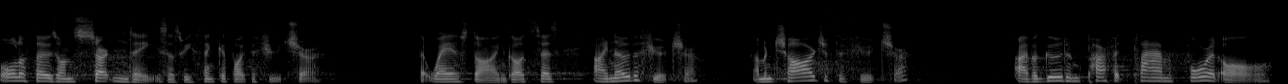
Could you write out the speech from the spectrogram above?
all of those uncertainties as we think about the future that weigh us down, God says, I know the future. I'm in charge of the future. I have a good and perfect plan for it all.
